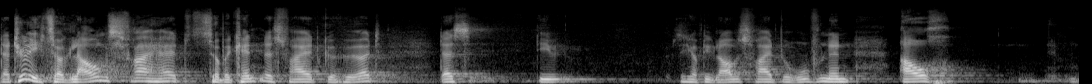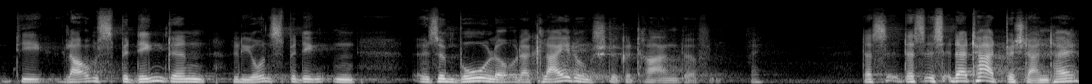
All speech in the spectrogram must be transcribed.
natürlich zur Glaubensfreiheit, zur Bekenntnisfreiheit gehört, dass die sich auf die Glaubensfreiheit berufenen auch die glaubensbedingten, religionsbedingten äh, Symbole oder Kleidungsstücke tragen dürfen. Das, das ist in der Tat Bestandteil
